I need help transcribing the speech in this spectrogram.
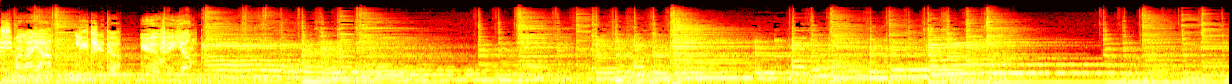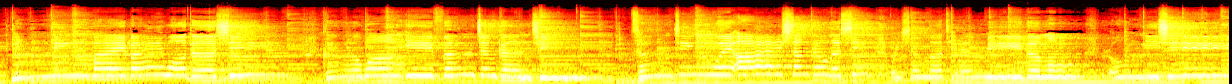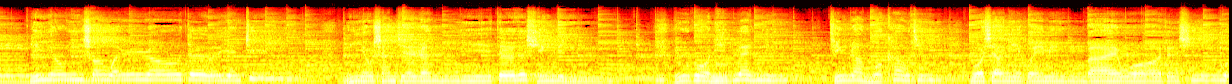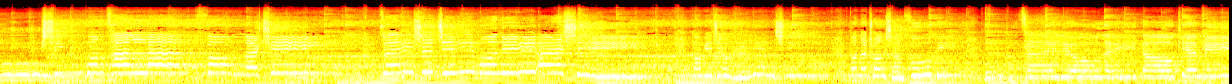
喜马拉雅李志的《月未央》。的心灵。如果你愿意，请让我靠近，我想你会明白我的心。星光灿烂，风儿轻，最是寂寞女儿心。告别旧日恋情，把那创伤抚平，不再流泪到天明。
